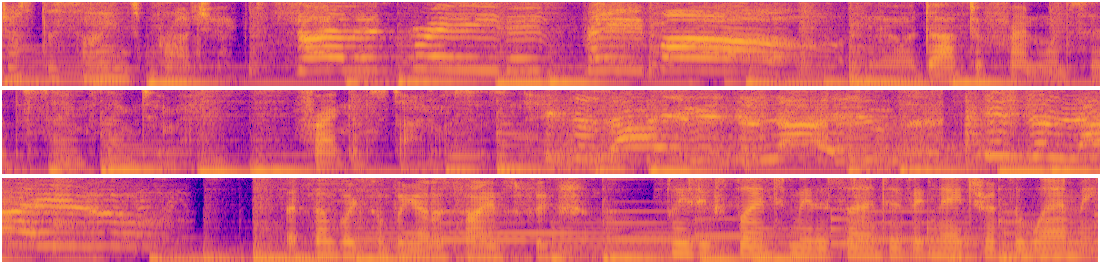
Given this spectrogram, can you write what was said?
just a science project. Silent breed is people! You know, a doctor friend once said the same thing to me. Frankenstein was his name. It's alive! It's alive! It's alive! That sounds like something out of science fiction. Please explain to me the scientific nature of the whammy.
